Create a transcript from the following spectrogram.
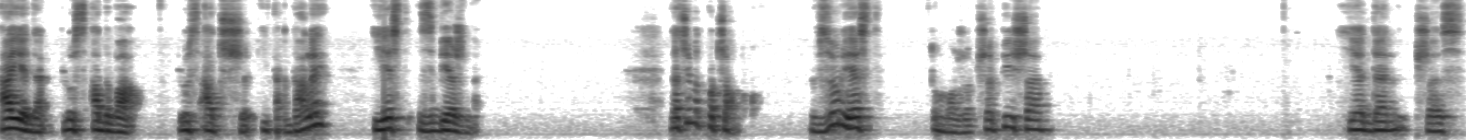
a1 plus a2 plus a3 i tak dalej jest zbieżny. Zacznijmy od początku. Wzór jest, tu może przepiszę, 1 przez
